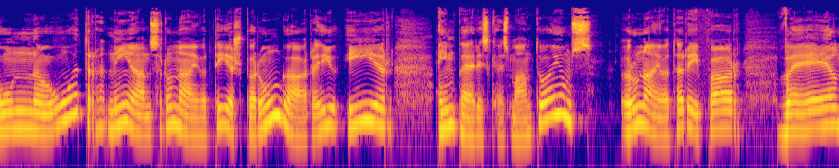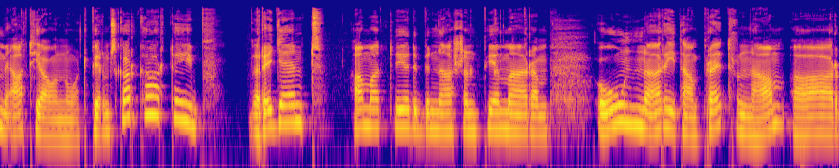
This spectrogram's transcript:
Un otra nianses runājot tieši par Ungāriju ir impēriskais mantojums, runājot arī par vēlmi atjaunot pirmskar kārtību, reģentu amatu iedibināšanu, piemēram, un arī tām pretrunām ar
